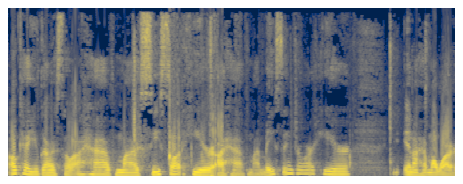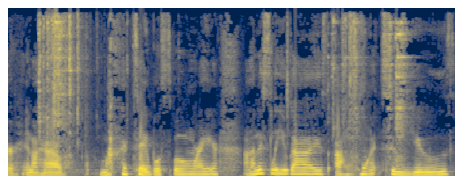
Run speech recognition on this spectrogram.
Okay, you guys. So I have my sea salt here. I have my mason jar here and I have my water and I have my tablespoon right here. Honestly, you guys, I want to use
